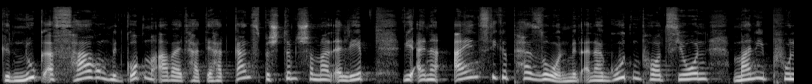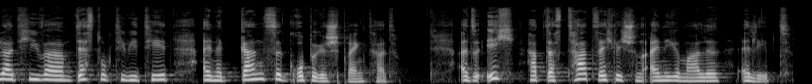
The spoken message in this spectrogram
genug Erfahrung mit Gruppenarbeit hat, der hat ganz bestimmt schon mal erlebt, wie eine einzige Person mit einer guten Portion manipulativer Destruktivität eine ganze Gruppe gesprengt hat. Also ich habe das tatsächlich schon einige Male erlebt.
